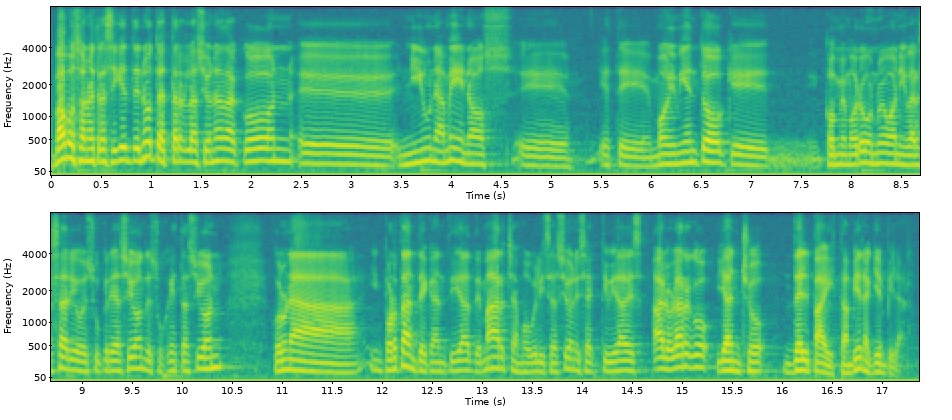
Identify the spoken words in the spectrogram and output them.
Vamos a nuestra siguiente nota, está relacionada con eh, Ni Una Menos, eh, este movimiento que conmemoró un nuevo aniversario de su creación, de su gestación, con una importante cantidad de marchas, movilizaciones y actividades a lo largo y ancho del país, también aquí en Pilar.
